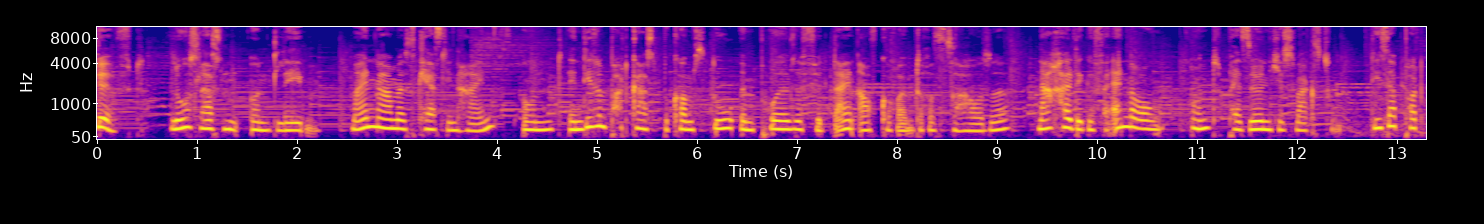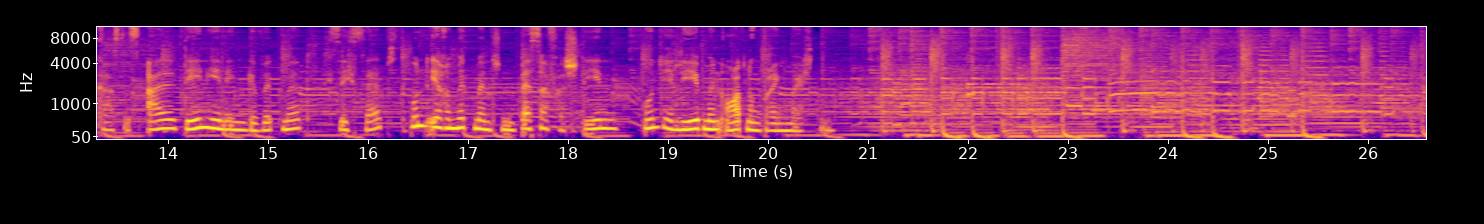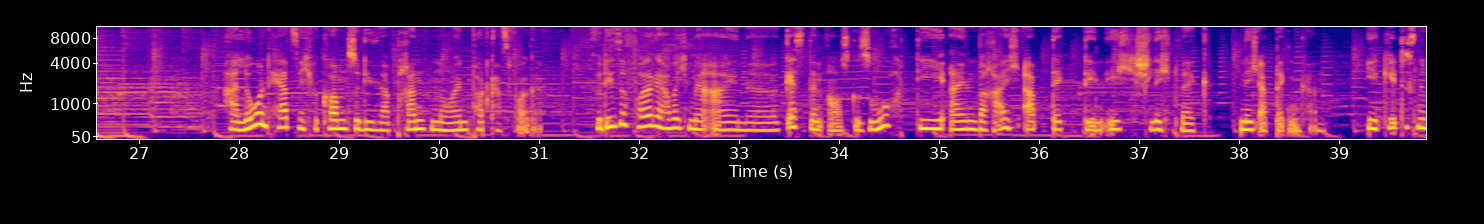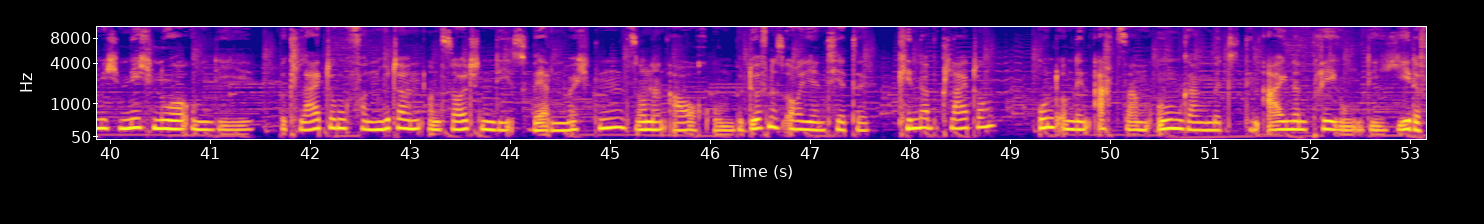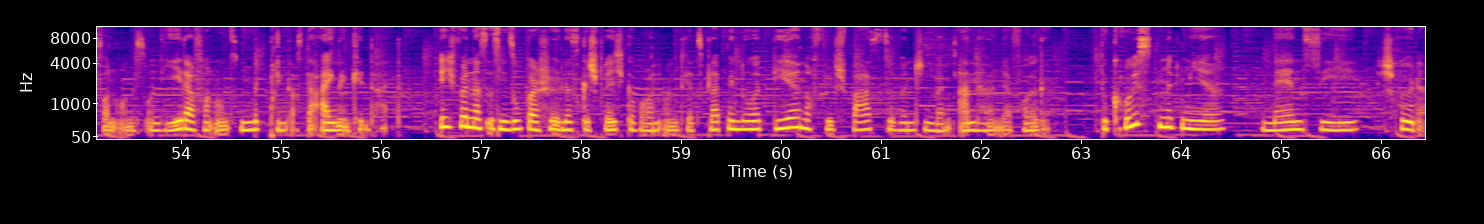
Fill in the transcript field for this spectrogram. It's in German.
Shift, Loslassen und Leben. Mein Name ist Kerstin Heinz und in diesem Podcast bekommst du Impulse für dein aufgeräumteres Zuhause, nachhaltige Veränderung und persönliches Wachstum. Dieser Podcast ist all denjenigen gewidmet, die sich selbst und ihre Mitmenschen besser verstehen und ihr Leben in Ordnung bringen möchten. Hallo und herzlich willkommen zu dieser brandneuen Podcast-Folge. Für diese Folge habe ich mir eine Gästin ausgesucht, die einen Bereich abdeckt, den ich schlichtweg nicht abdecken kann. Ihr geht es nämlich nicht nur um die Begleitung von Müttern und solchen, die es werden möchten, sondern auch um bedürfnisorientierte Kinderbegleitung und um den achtsamen Umgang mit den eigenen Prägungen, die jede von uns und jeder von uns mitbringt aus der eigenen Kindheit. Ich finde, das ist ein super schönes Gespräch geworden und jetzt bleibt mir nur, dir noch viel Spaß zu wünschen beim Anhören der Folge. Begrüßt mit mir Nancy Schröder.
